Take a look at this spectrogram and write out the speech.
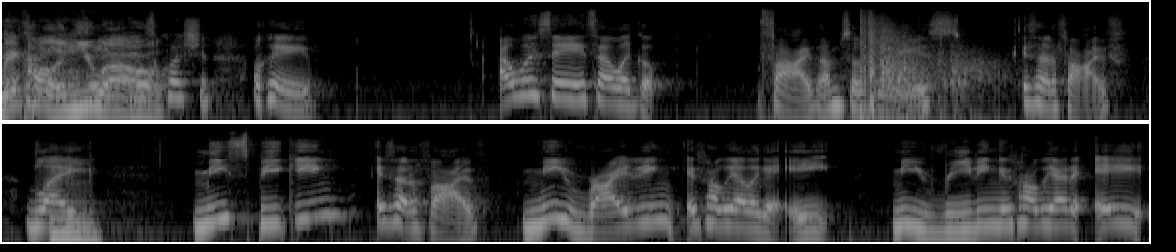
They calling you hate This out. question. Okay. I would say it's at like a 5. I'm so serious. It's at a 5. Like, Mhm. me speaking, it's at a 5. Me writing, it's probably at like an 8. Me reading is probably at an eight.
